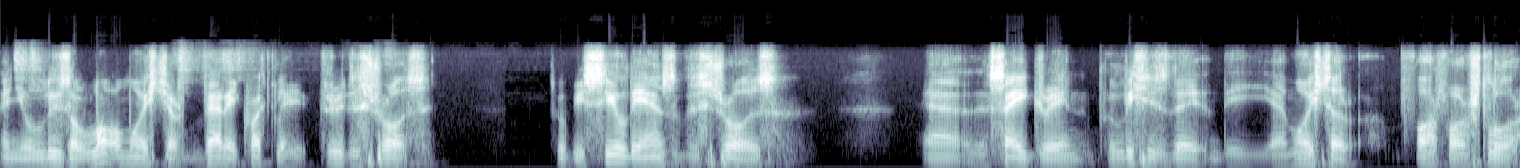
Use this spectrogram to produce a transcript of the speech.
and you'll lose a lot of moisture very quickly through the straws. So if you seal the ends of the straws, uh, the side grain releases the the uh, moisture far far slower.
